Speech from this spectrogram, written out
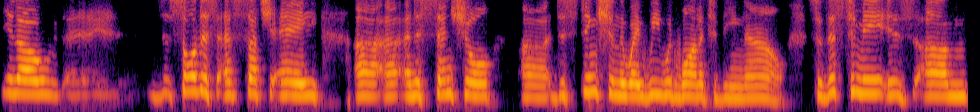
you know, eh, saw this as such a, uh, uh, an essential uh, distinction the way we would want it to be now. So this to me is, um,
